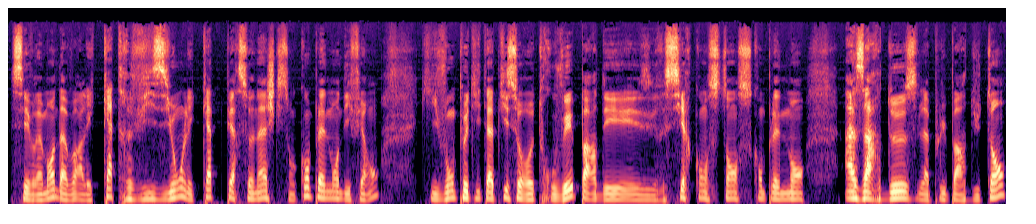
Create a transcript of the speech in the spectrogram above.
c'est vraiment d'avoir les quatre visions, les quatre personnages qui sont complètement différents, qui vont petit à petit se retrouver par des circonstances complètement hasardeuses la plupart du temps,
